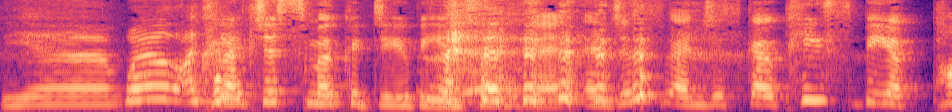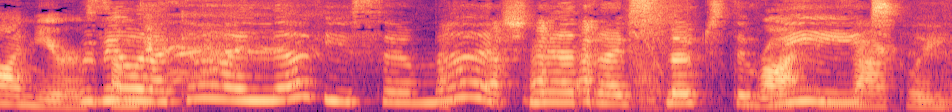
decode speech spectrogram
Yeah. Well, I Could I just smoke a doobie in front of it and just and just go, peace be upon you, or we'd be all something? like, "Oh, I love you so much now that I've smoked the right, weed." exactly.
